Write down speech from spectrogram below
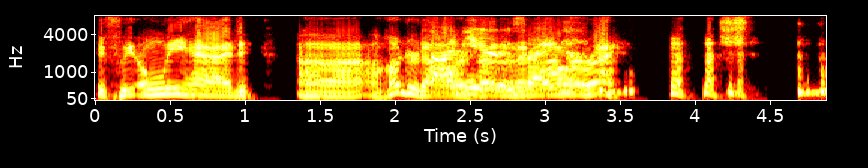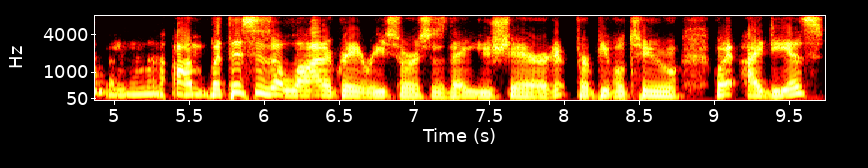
if we only had uh, a hundred hours years, right? hour, right? um, but this is a lot of great resources that you shared for people to what ideas,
